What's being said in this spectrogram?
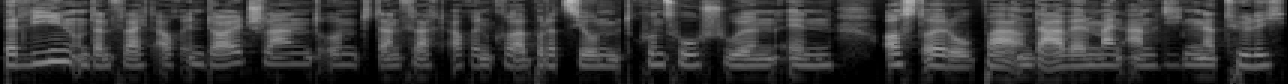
Berlin und dann vielleicht auch in Deutschland und dann vielleicht auch in Kollaboration mit Kunsthochschulen in Osteuropa. Und da wäre mein Anliegen natürlich,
